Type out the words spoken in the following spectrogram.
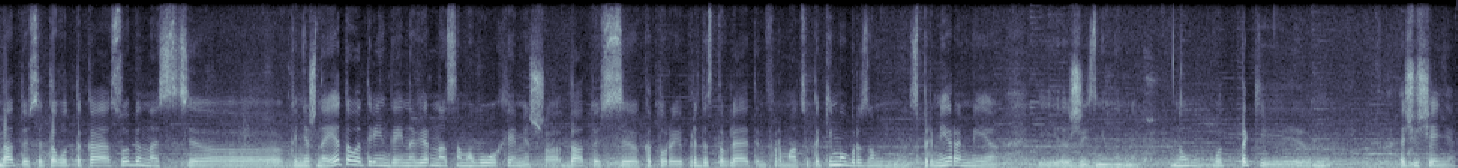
да, то есть это вот такая особенность, э, конечно, этого тренинга и, наверное, самого Хэмиша, да, то есть, э, который предоставляет информацию таким образом, с примерами жизненными. Ну, вот такие ощущения.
